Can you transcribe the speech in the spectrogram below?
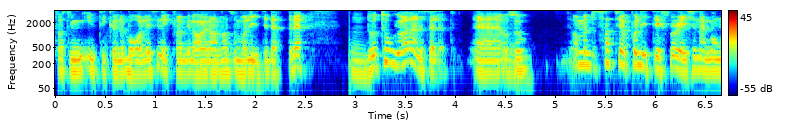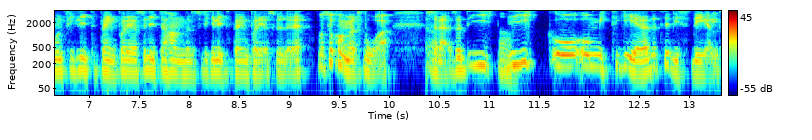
Fast de inte kunde behålla i sin lek för de ville ha en annan som var lite bättre. Mm. Då tog jag den istället. Eh, och så ja, men då satsade jag på lite exploration den gången, fick lite poäng på det, och så lite handel, och så fick jag lite poäng på det och så vidare. Och så kom jag tvåa. Sådär. Så det gick, det gick och, och mitigerade till viss del.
